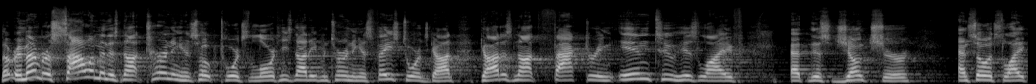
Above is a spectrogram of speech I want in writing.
But remember, Solomon is not turning his hope towards the Lord. He's not even turning his face towards God. God is not factoring into his life at this juncture and so it's like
